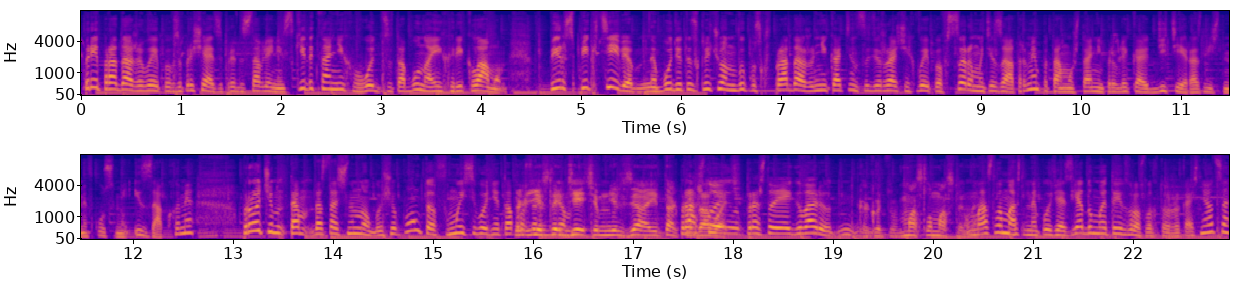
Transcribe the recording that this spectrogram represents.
При продаже вейпов запрещается предоставление скидок на них, вводится табу на их рекламу. В перспективе будет исключен выпуск в продажу никотин, содержащих вейпов с ароматизаторами, потому что они привлекают детей различными вкусами и запахами. Впрочем, там достаточно много еще пунктов. Мы сегодня этот Так если разберем. детям нельзя и так Про продавать. что, про что я и говорю. Какое-то масло масляное. Масло масляное получается. Я думаю, это и взрослых тоже коснется.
